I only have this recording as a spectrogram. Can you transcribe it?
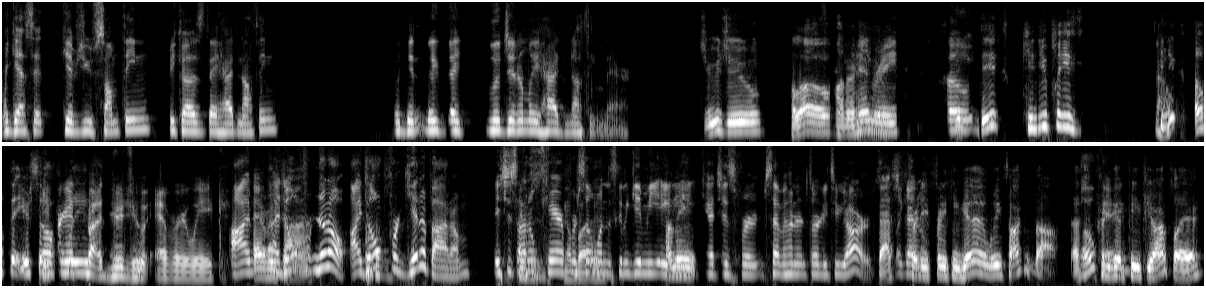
I guess it gives you something because they had nothing. They, didn't, they, they legitimately had nothing there. Juju. Hello, Hunter Henry. So Did- can you please can No. you update You yourself, forget please? about Juju every week. I'm, Every I don't. time. No, no, I don't forget about him. It's just I don't just care for someone that's going to give me 88 I mean- catches for 732 yards. That's Like, pretty freaking good. What are you talking about? That's a pretty good PPR player.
